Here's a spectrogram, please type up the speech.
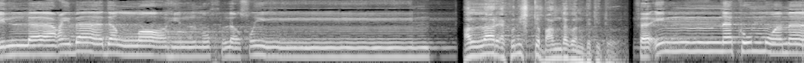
إلا عباد الله المخلصين আল্লাহর একনিষ্ঠ বান্দাগণ ব্যতীত فإنكم وما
